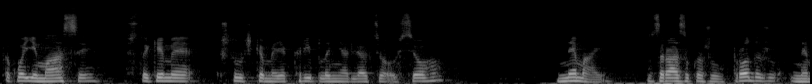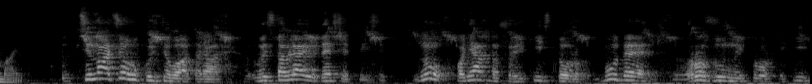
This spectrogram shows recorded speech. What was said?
такої маси, з такими штучками, як кріплення для цього всього, немає. Зразу кажу, в продажу немає. Ціна цього культиватора виставляю 10 тисяч. Ну, понятно, що якийсь торг буде, розумний торг, буде.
